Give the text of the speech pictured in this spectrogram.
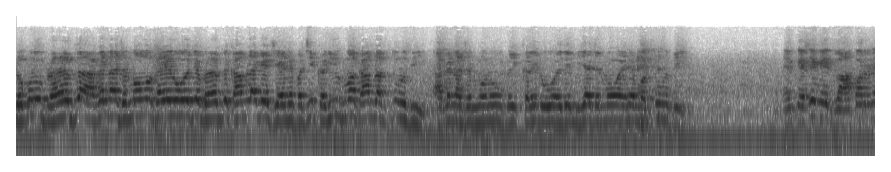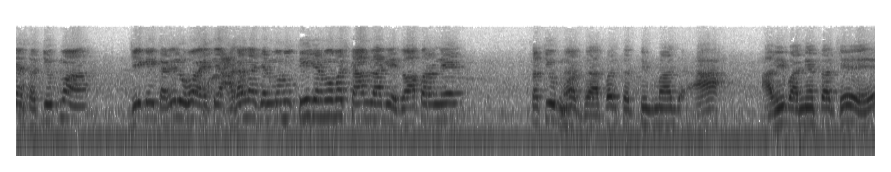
લોકોનું પ્રારબ્ધ આગળના જન્મોમાં કરેલું હોય છે પ્રારબ્ધ કામ લાગે છે અને પછી કળિયુગમાં કામ લાગતું નથી. આગળના જન્મોનું કંઈક કરેલું હોય છે બીજા જન્મોમાં એને મળતું નથી. એમ કે છે કે દ્વાપર અને સતયુગમાં જે કંઈ કરેલું હોય તે આગળના જન્મનું તે જન્મોમાં જ કામ લાગે. દ્વાપર અને સતયુગમાં. દ્વાપર સતયુગમાં જ આ આવી માન્યતા છે.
